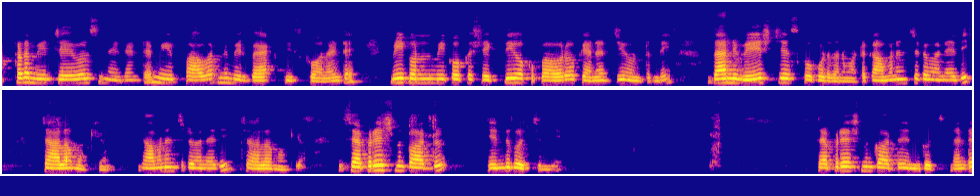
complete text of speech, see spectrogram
అక్కడ మీరు చేయవలసింది ఏంటంటే మీ పవర్ని మీరు బ్యాక్ తీసుకోవాలి. అంటే మీకు మీకు ఒక శక్తి ఒక పవర్ ఒక ఎనర్జీ ఉంటుంది. దాన్ని వేస్ట్ చేసుకోకూడదు అనమాట గమనించడం అనేది చాలా ముఖ్యం. గమనించడం అనేది చాలా ముఖ్యం. సెపరేషన్ కార్డు ఎందుకు వచ్చింది? సెపరేషన్ కార్డు ఎందుకు వచ్చింది? అంటే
